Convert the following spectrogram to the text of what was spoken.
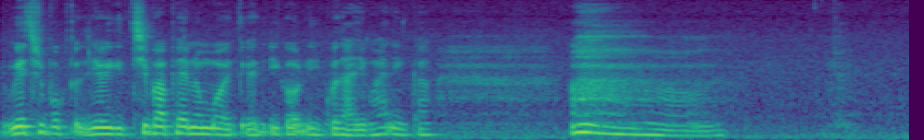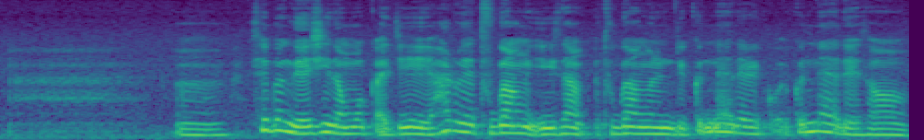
외출복도 여기 집 앞에는 뭐 이걸 입고 다니고 하니까. 아, 어, 새벽 4시 넘어까지 하루에 두 강 이상 두 강을 이제 끝내야 될 거, 끝내야 돼서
